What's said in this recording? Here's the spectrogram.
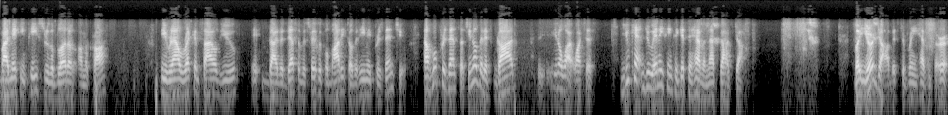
by making peace through the blood of, on the cross. He now reconciled you eh, by the death of his physical body so that he may present you. Now, who presents us? You know that it's God. You know what? Watch this. You can't do anything to get to heaven. That's God's job. But your job is to bring heaven to earth.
